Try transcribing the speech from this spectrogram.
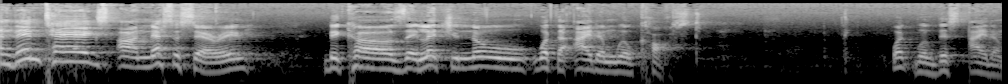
and then tags are necessary because they let you know what the item will cost. What will this item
